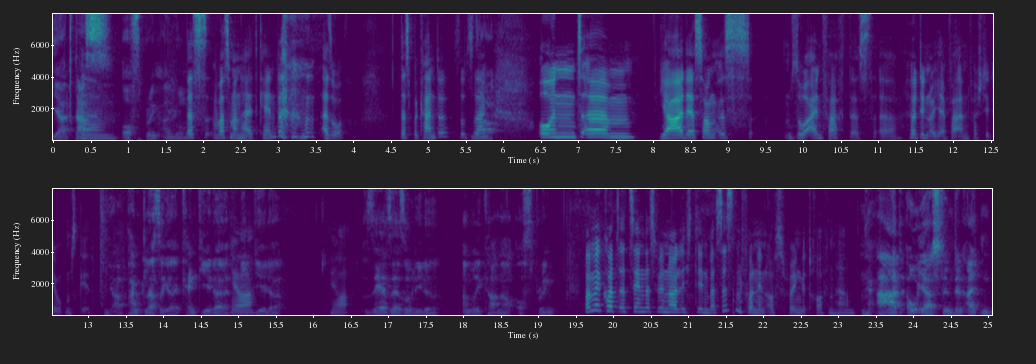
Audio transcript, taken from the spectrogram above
Ja, das Ähm, Offspring-Album. Das, was man halt kennt. also das Bekannte sozusagen. Ja, Und ähm, ja, der Song ist so einfach, dass äh, hört den euch einfach an, versteht ihr, worum es geht. ja Punk-Klassiker kennt jeder, Ja. liebt jeder. Ja. Sehr, sehr solide Amerikaner Offspring. Wollen wir kurz erzählen, dass wir neulich den Bassisten von den Offspring getroffen haben? Ah, oh ja, stimmt, den alten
